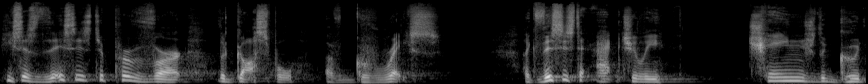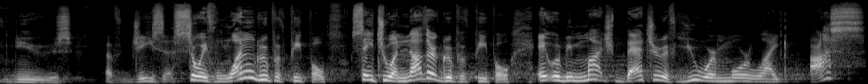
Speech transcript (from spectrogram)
he says this is to pervert the gospel of grace. Like, this is to actually change the good news of Jesus. So if one group of people say to another group of people, it would be much better if you were more like us,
